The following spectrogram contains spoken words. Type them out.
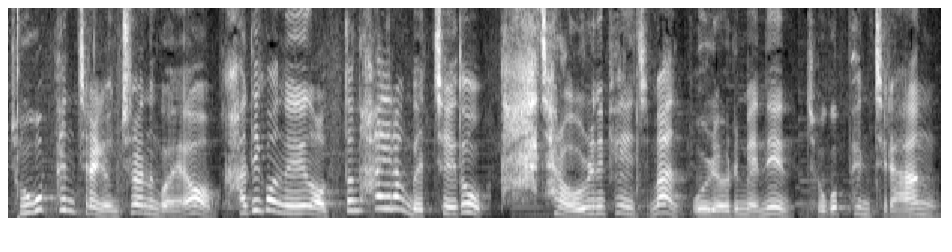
jogger 팬츠랑 연출하는 거예요. 가디건은 어떤 하의랑 매치해도 다 잘 어울리는 편이지만 올 여름에는 jogger 팬츠랑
